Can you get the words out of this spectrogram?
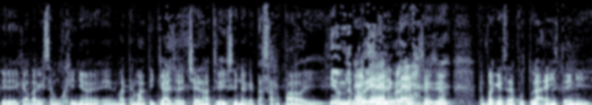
Eh, capaz que sea un genio en, en matemática, yo le eché, no estudio diseño que está zarpado y, y un y nada que ver, claro. sí, sí. capaz que sea futura Einstein y, y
